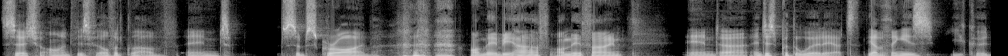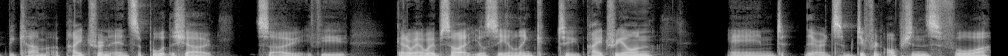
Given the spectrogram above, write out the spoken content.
search for Iron Fist Velvet Glove and subscribe on their behalf on their phone and uh, and just put the word out. The other thing is you could become a patron and support the show. So if you go to our website, you'll see a link to Patreon, and there are some different options for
